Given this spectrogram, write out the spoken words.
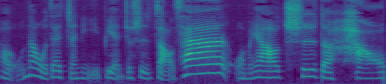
好，那我再整理一遍，就是早餐我们要吃得好，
